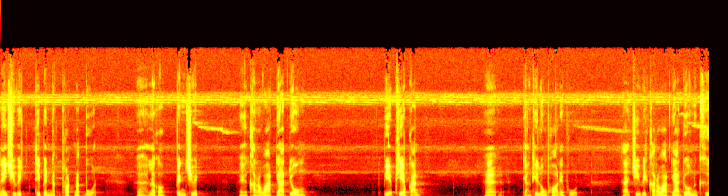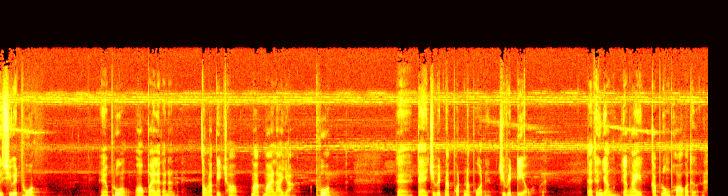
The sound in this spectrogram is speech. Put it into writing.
ในชีวิตที่เป็นนักพรตนักบวชแล้วก็เป็นชีวิตคารวะญาติโยม เปรียบเทียบกัน อย่างที่หลวงพ่อได้พูด ชีวิตคารวะญาติโยมนึงคือชีวิตพ่วงพ่วงออกไปแล้วกันนั้นต้องรับผิดชอบมากมายหลายอย่างพ่วงแต่ชีวิตนักพจนักบวชชีวิตเดียว แต่ถึงอย่างยังไงกับหลวงพ่อก็เถอะนะ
